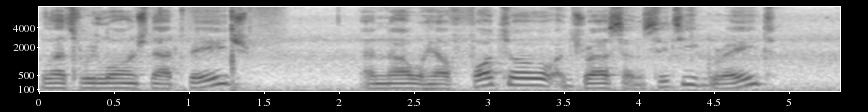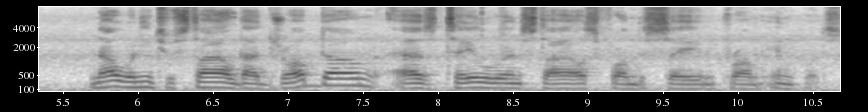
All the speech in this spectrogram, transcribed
Let's relaunch that page. And now we have photo address and city. Great now we need to style that dropdown as Tailwind styles from the same from inputs.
